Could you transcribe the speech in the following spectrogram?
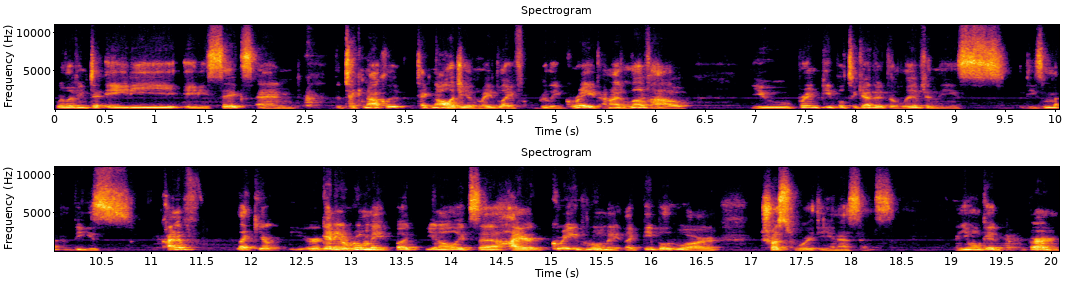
we're living to 80 86 and the technology technology has made life really great. And i love how you bring people together to live in these these these kind of like you're you're getting a roommate but you know it's a higher grade roommate like people who are trustworthy in essence. And you won't get burned.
